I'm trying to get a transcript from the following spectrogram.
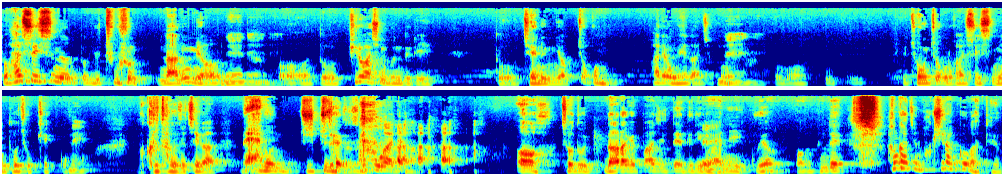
또 할 수 있으면 또 유튜브로 나누면 네, 네, 네. 어 또 필요하신 분들이 또 제 능력 조금 활용해 가지고 네, 네. 뭐 좋은 쪽으로 갈 수 있으면 더 좋겠고 네. 뭐 그렇다고 해서 제가 매번 주식 투자에서 성공하냐? 어, 저도 나락에 빠질 때들이 네. 많이 있고요. 어, 근데 한 가지는 확실한 것 같아요.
